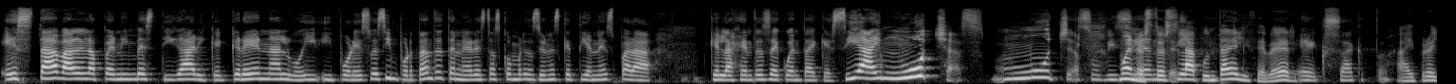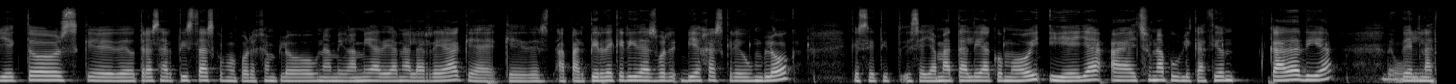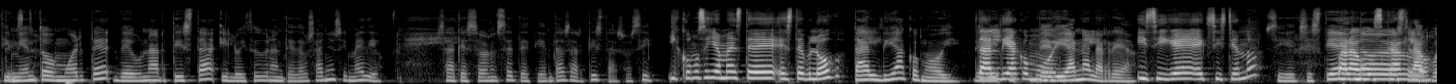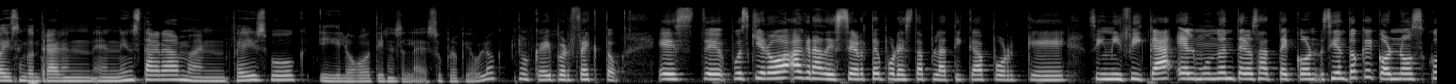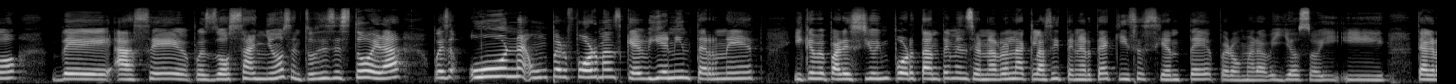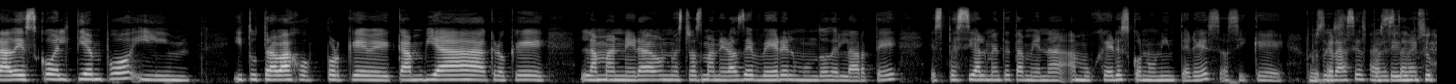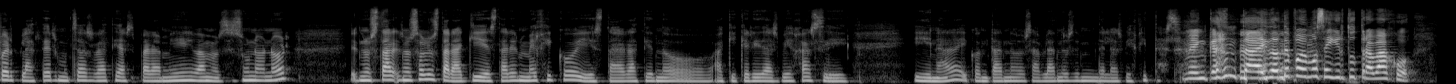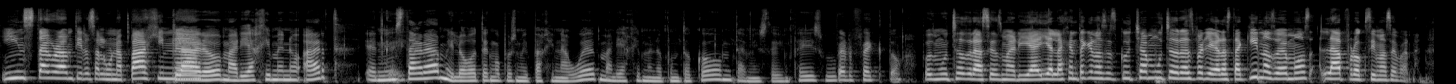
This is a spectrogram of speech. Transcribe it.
esta vale la pena investigar y que creen algo. Y, y por eso es importante tener estas conversaciones que tienes para que la gente se dé cuenta de que sí hay muchas, muchas suficientes. Bueno, esto es la punta del iceberg. Exacto. Hay proyectos que de otras artistas, como por ejemplo una amiga mía, Diana Larrea, que, que a partir de Queridas Viejas creó un blog que se, se llama Tal día como hoy y ella ha hecho una publicación cada día del nacimiento o muerte de un artista y lo hizo durante dos años y medio. O sea que son 700 artistas, ¿o sí? ¿Y cómo se llama este, este blog? Tal día como hoy. Tal día como de hoy. Diana Larrea. ¿Y sigue existiendo? Sigue existiendo. Para buscarlo. La podéis encontrar en, en Instagram, en Facebook y luego tienes su propio blog. Ok, perfecto. Este, pues quiero agradecerte por esta plática porque significa el mundo entero. O sea, te siento que conozco de hace pues dos años. Entonces esto era pues un, un performance que vi en internet y que me pareció importante mencionarlo en la clase y tenerte aquí se siente pero maravilloso y, y te agradezco el tiempo y, y tu trabajo porque cambia creo que la manera, nuestras maneras de ver el mundo del arte, especialmente también a, mujeres con un interés. Así que, pues, pues gracias por ha estar sido un súper placer, muchas gracias. Para mí, vamos, es un honor. No, estar, no solo estar aquí, estar en México y estar haciendo aquí queridas viejas y, y nada, y contándonos, hablando de, las viejitas. Me encanta. ¿Y dónde podemos seguir tu trabajo? ¿Instagram? ¿Tienes alguna página? Claro, María Jimeno Art en Instagram y luego tengo pues mi página web, mariajimeno.com, también estoy en Facebook. Perfecto. Pues muchas gracias María y a la gente que nos escucha, muchas gracias por llegar hasta aquí. Nos vemos la próxima semana.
